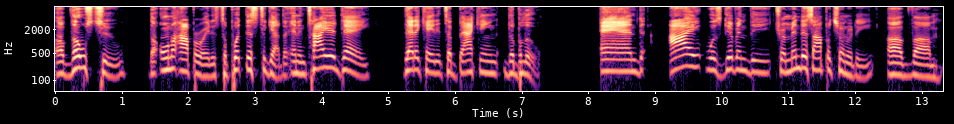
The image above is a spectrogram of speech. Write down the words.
of those two, the owner operators, to put this together, an entire day dedicated to backing the blue. And I was given the tremendous opportunity of um,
